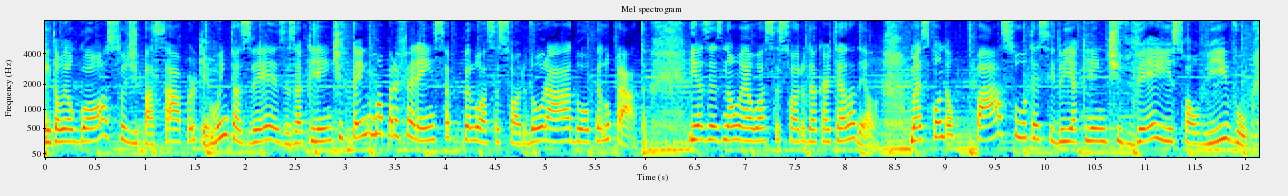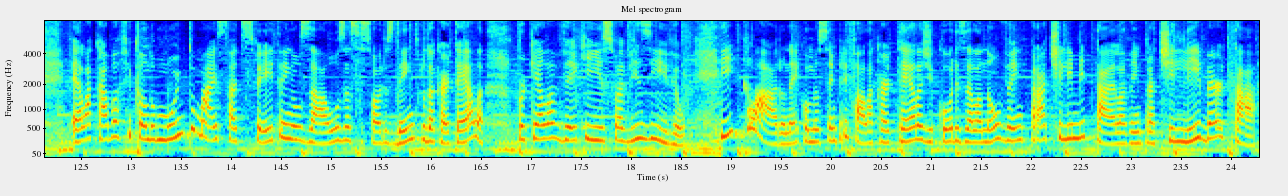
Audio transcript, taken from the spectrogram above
Então eu gosto de passar porque muitas vezes a cliente tem uma preferência pelo acessório dourado ou pelo prata. E às às vezes não é o acessório da cartela dela. Mas quando eu passo o tecido e a cliente vê isso ao vivo, ela acaba ficando muito mais satisfeita em usar os acessórios dentro da cartela, porque ela vê que isso é visível. E claro, né, como eu sempre falo, a cartela de cores ela não vem para te limitar, ela vem para te libertar.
